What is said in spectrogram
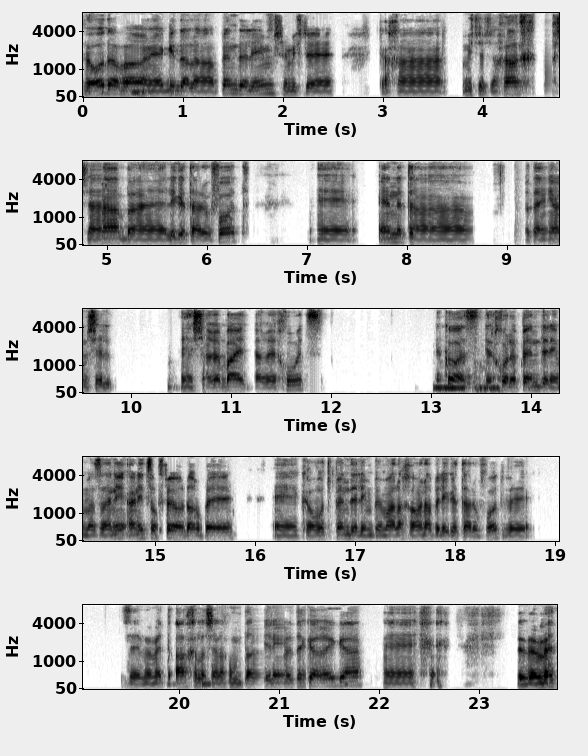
ועוד דבר, אני אגיד על הפנדלים, שמי שככה, מי ששכח, השנה בליגת האלופות, אין את, ה... את העניין של שערי בית, שערי חוץ, תיקו, אז תלכו לפנדלים. אז אני, אני צופה עוד הרבה אה, קרבות פנדלים במהלך העונה בליגת האלופות, וזה באמת אחלה שאנחנו מתרגלים את זה כרגע. אה, ובאמת,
